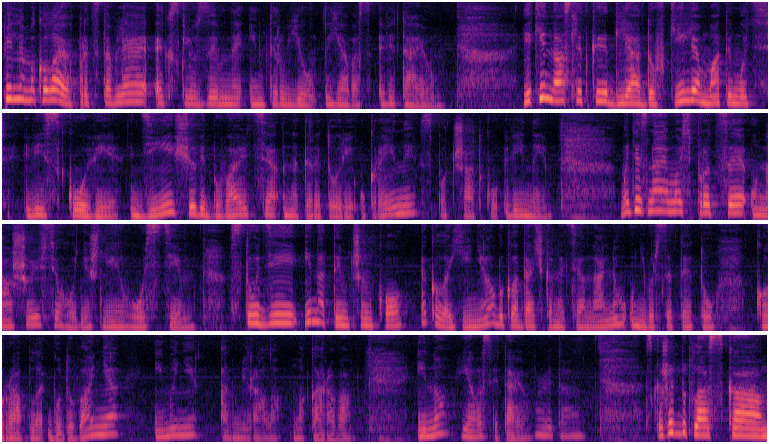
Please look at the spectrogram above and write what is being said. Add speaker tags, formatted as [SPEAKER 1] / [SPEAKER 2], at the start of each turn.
[SPEAKER 1] Суспільне Миколаїв представляє ексклюзивне інтерв'ю. Я вас вітаю. Які наслідки для довкілля матимуть військові дії, що відбуваються на території України з початку війни? Ми дізнаємось про це у нашої сьогоднішньої гості в студії Інна Тимченко, екологиня, викладачка Національного університету кораблебудування імені адмірала Макарова. Іно, я вас вітаю.
[SPEAKER 2] Вітаю.
[SPEAKER 1] Скажіть, будь ласка,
